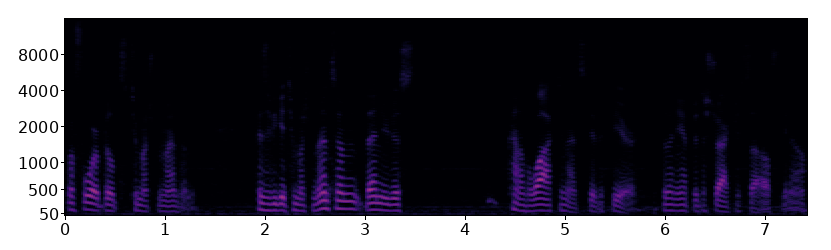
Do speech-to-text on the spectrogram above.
before it builds too much momentum. Because if you get too much momentum, then you're just kind of locked in that state of fear. So then you have to distract yourself, you know,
